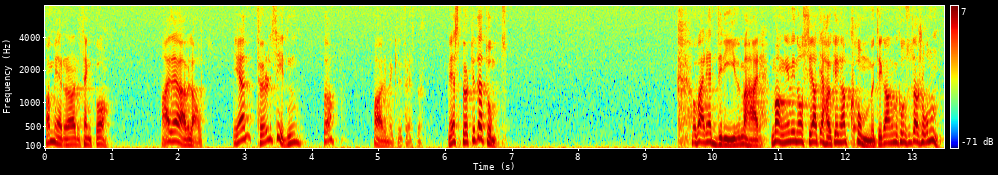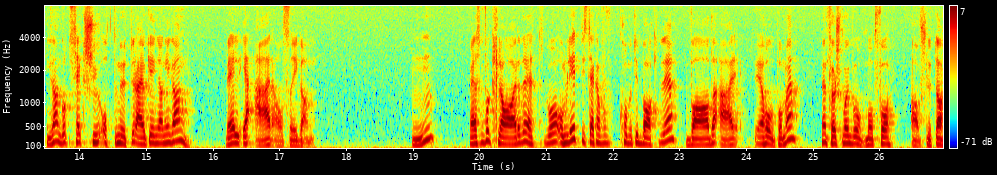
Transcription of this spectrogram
Hva mer har dere tenkt på? Nei, det er vel alt. Igjen, før eller siden så har de ikke flere spørsmål. Men jeg spør til det er tomt. Og hva er det jeg driver med her? Mange vil nå si at jeg har jo ikke engang kommet i gang med konsultasjonen. Ikke sant? Gått 6-7-8 minutter er jo ikke engang i gang. Vel, jeg er altså i gang. Mm. Og Jeg skal forklare det om litt, hvis jeg kan få komme tilbake til det, hva det er jeg holder på med. Men først må vi på en måte få avslutta.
